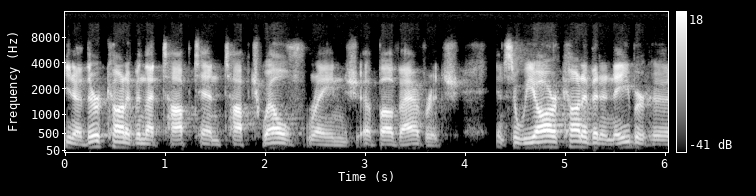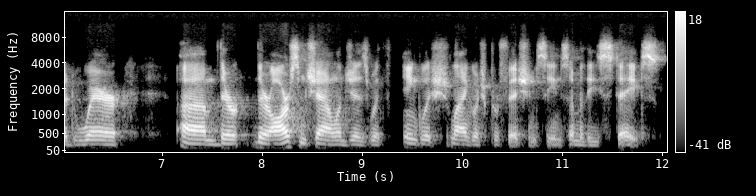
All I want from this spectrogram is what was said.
you know they're kind of in that top 10 top 12 range above average. And so we are kind of in a neighborhood where um, there there are some challenges with english language proficiency in some of these states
